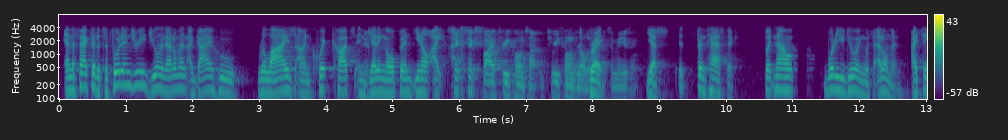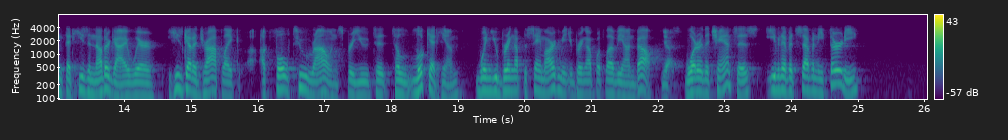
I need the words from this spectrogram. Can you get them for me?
And the fact that it's a foot injury, Julian Edelman, a guy who relies on quick cuts and Yeah. getting open, you know, I, Six six five three cone three cone drill. Right. It's amazing. Yes, it's fantastic. But now, what are you doing with Edelman? I think that he's another guy where he's got to drop like a full two rounds for you to to look at him when you bring up the same argument you bring up with Le'Veon Bell. Yes. What are the chances, even if it's 70-30?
